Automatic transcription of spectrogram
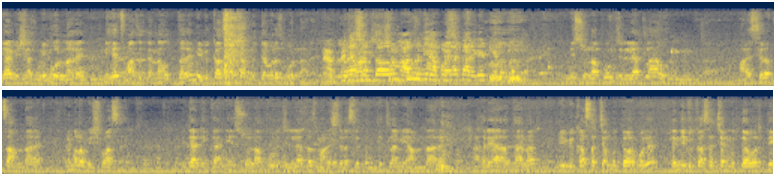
या विषयात मी बोलणार आहे. आणि हेच माझं त्यांना उत्तर आहे. मी विकासाच्या मुद्द्यावरच बोलणार आहे. नाही, आपल्या या जेव्हा शब्दावरून संपूर्ण अजूनही आपल्याला टार्गेट केलं जातं. मी सोलापूर जिल्ह्यातला अं, माळशिरसचा आमदार आहे. आणि मला विश्वास आहे. त्या ठिकाणी सोलापूर जिल्ह्यातच माळशिरस येतं तिथला मी आमदार आहे. खऱ्या अर्थानं मी विकासाच्या मुद्द्यावर बोलेल त्यांनी विकासाच्या मुद्द्यावरती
